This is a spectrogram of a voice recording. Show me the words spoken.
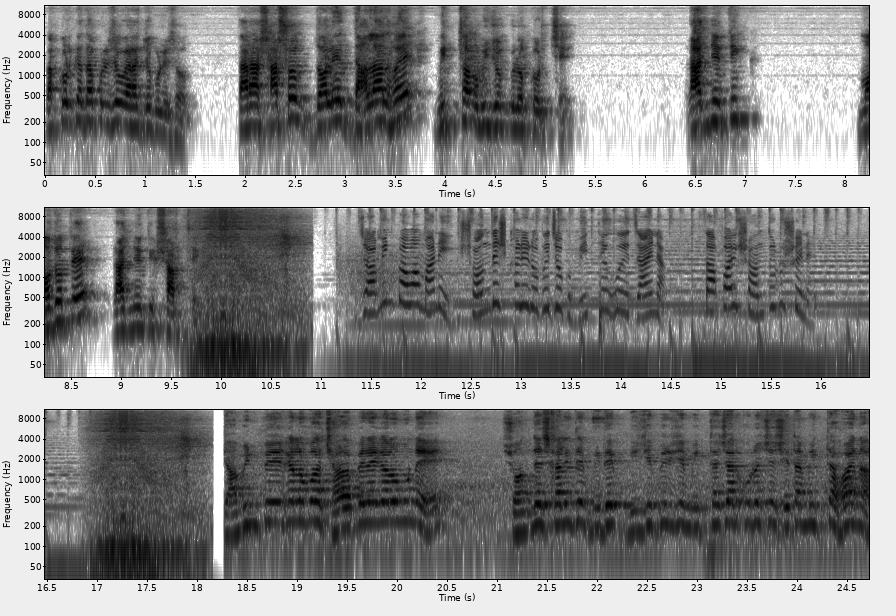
বা কলকাতা পুলিশ হোক রাজ্য পুলিশ হোক তারা শাসক দলের দালাল হয়ে মিথ্যা অভিযোগগুলো করছে। রাজনৈতিক মদতে রাজনৈতিক স্বার্থে। জামিন পাওয়া মানেই সন্দেশখালীর অভিযোগ মিথ্যে হয়ে যায় না সাফাই শান্তনু সেনের। জামিন পেয়ে গেল বা ছাড়া পেয়ে গেল মনে সন্দেশখালিতে বিজেপির যে মিথ্যাচার করেছে সেটা মিথ্যা হয় না।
